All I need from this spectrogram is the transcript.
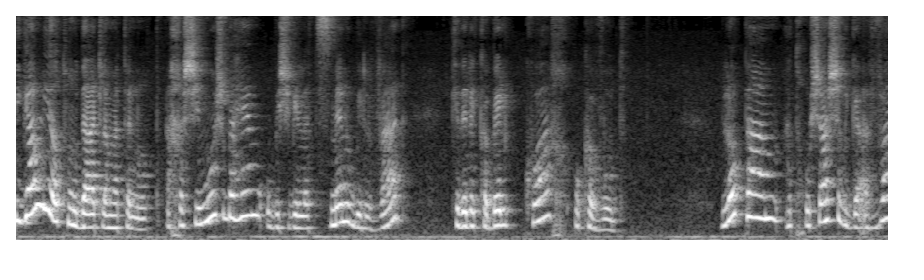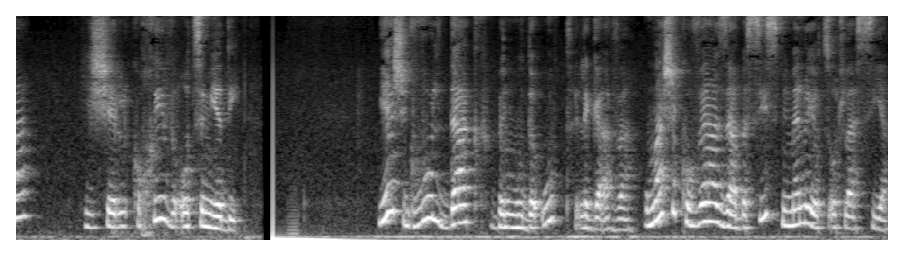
היא גם להיות מודעת למתנות, אך השימוש בהם הוא בשביל עצמנו בלבד, כדי לקבל כוח או כבוד. לא פעם התחושה של גאווה היא של כוחי ועוצם ידי. יש גבול דק בין מודעות לגאווה, ומה שקובע זה הבסיס ממנו יוצאות לעשייה.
